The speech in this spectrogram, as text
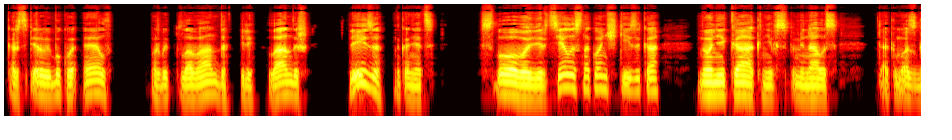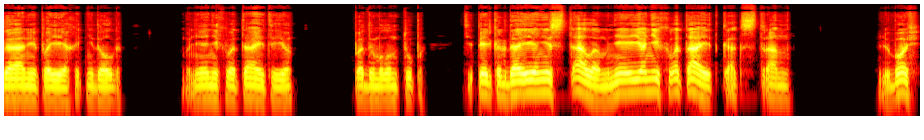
Кажется, первая буква «Л», может быть, лаванда или ландыш. Лиза, наконец. Слово вертелось на кончике языка, но никак не вспоминалось. Так мозгами поехать недолго. Мне не хватает ее. — подумал он тупо. — Теперь, когда ее не стало, мне ее не хватает, как странно. Любовь,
